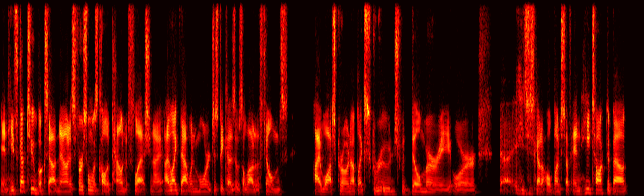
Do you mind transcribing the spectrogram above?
And he's got two books out now. And his first one was called A Pound of Flesh. And I, I like that one more just because it was a lot of the films I watched growing up, like Scrooge with Bill Murray, or uh, he's just got a whole bunch of stuff. And he talked about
